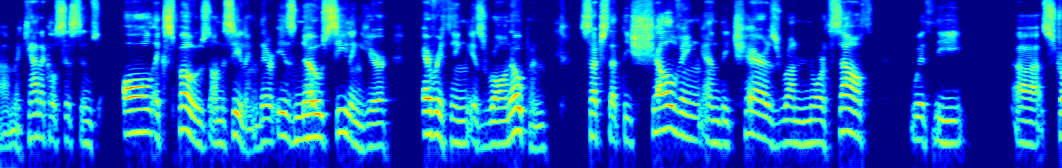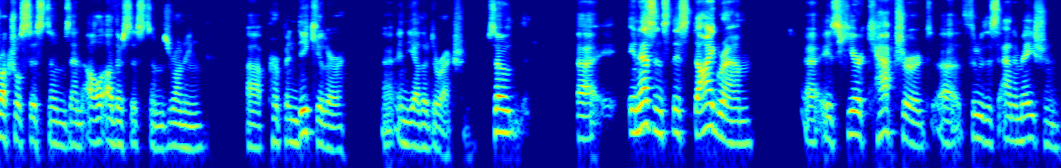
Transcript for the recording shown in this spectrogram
uh, mechanical systems, all exposed on the ceiling. There is no ceiling here. Everything is raw and open, such that the shelving and the chairs run north south with the uh, structural systems and all other systems running uh, perpendicular uh, in the other direction. So, uh, in essence, this diagram uh, is here captured through this animation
